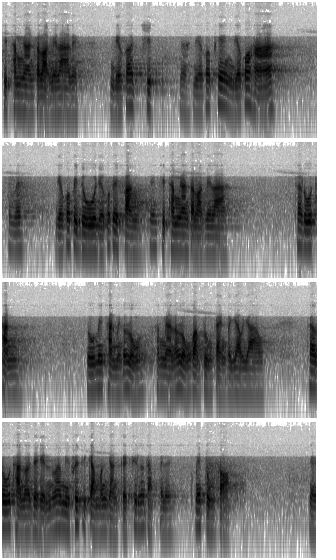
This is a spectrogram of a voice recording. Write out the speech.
จิตทำงานตลอดเวลาเลย เดี๋ยวก็คิดนะเดี๋ยวก็เพ่ง เดี๋ยวก็หาใช่ไหมเดี๋ยวก็ไปดู เดี๋ยวก็ไปฟังจิตทำงานตลอดเวลา ถ้ารู้ทัน รู้ไม่ทันมันก็หลงทำงานแล้วหลงความปรุงแต่งไปยาวๆถ้ารู้ทันเราจะเห็นว่ามีพฤติกรรมบางอย่างเกิดขึ้นแล้วดับไปเลย ไม่ปรุงต่อ อย่าง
